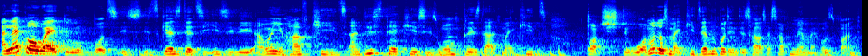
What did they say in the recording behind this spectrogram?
I like all white too, but it gets dirty easily. And when you have kids, and this staircase is one place that my kids touch the wall. Not just my kids, everybody in this house, except me and my husband,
